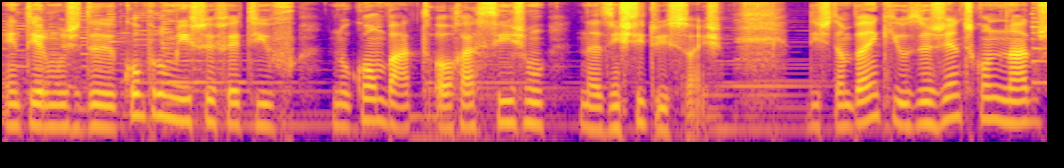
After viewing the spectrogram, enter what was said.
em termos de compromisso efetivo no combate ao racismo nas instituições. Diz também que os agentes condenados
